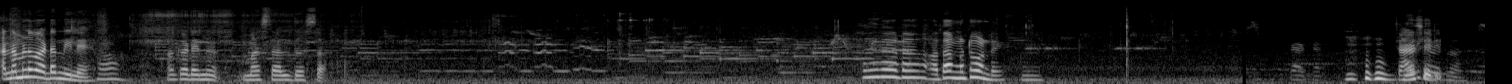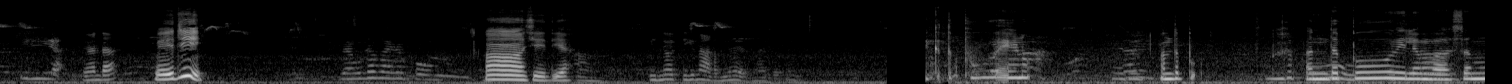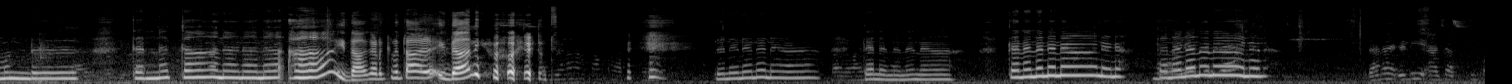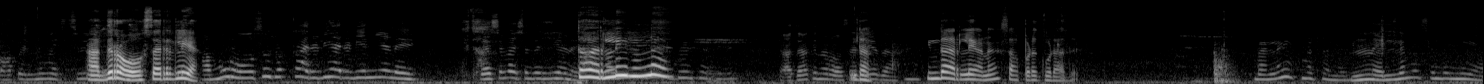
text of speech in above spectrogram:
നമ്മൾ വടന്നില്ലേ? ആ. ആ കടയിൽ നിന്ന് മസാല ദോശ. അത് അങ്ങോട്ട് പോണ്ടേ? ശരി. വേജി വെരി. ആ ശരിയാ. പിന്നെ ഒറ്റയ്ക്ക് നടന്നു വരുന്നത് പൂ വേണം. അന്തപ്പൂ അന്തപ്പൂവിലും വാസമുണ്ട് തന്നെ താനന ആ ഇതാ കിടക്കണ താഴെ ഇതാ നീ അത് റോസ് അരളിയാ ഇത് അരളിയാണ് സാപ്പിട അരളി വെള്ളം എല്ലാം വിഷം തന്നെയാ.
